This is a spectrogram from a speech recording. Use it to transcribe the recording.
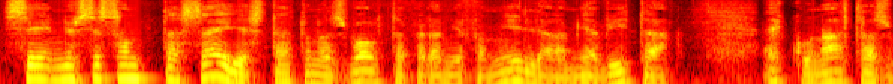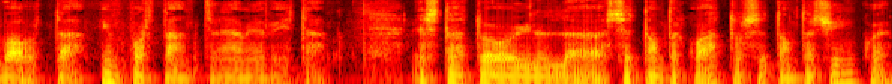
se nel 66 è stata una svolta per la mia famiglia, la mia vita, ecco un'altra svolta importante nella mia vita. È stato il 74-75,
